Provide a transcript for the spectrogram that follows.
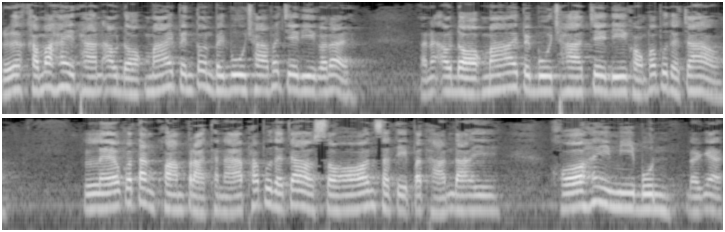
หรือคำว่าให้ทานเอาดอกไม้เป็นต้นไปบูชาพระเจดีย์ก็ได้อันนะเอาดอกไม้ไปบูชาเจดีย์ของพระพุทธเจ้า แล้วก็ตั้งความปรารถนาพระพุทธเจ้าสอนสติปัฏฐานใด ขอให้มีบุญอะไรเงี้ย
